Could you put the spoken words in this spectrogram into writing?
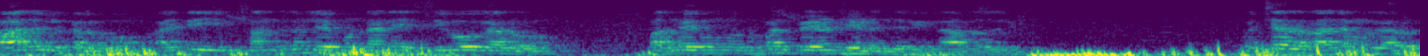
హాజరు కలవు అయితే ఈ సంతకం లేకుండానే సిఓ గారు పదహైదు వందల రూపాయలు పేమెంట్ చేయడం జరిగింది ఆ రోజులకి వచ్చారా రాజమ్మ గారు?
